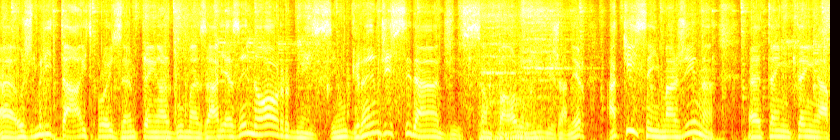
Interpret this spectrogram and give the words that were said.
Ah, os militares, por exemplo, têm algumas áreas enormes em grandes cidades, São Paulo, Rio de Janeiro. Aqui, você imagina, eh, tem, tem a,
